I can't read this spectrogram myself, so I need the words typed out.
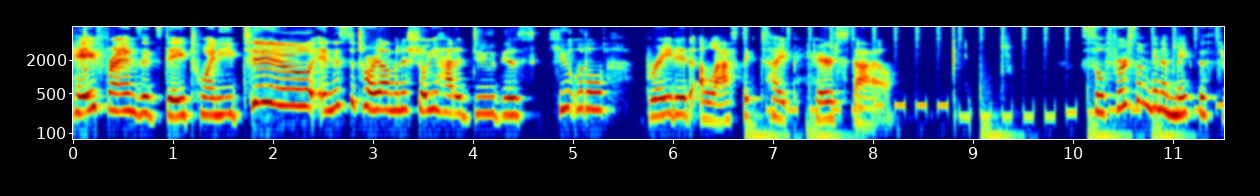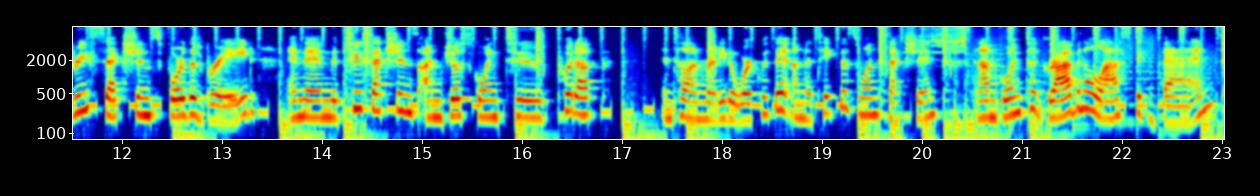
Hey friends, it's day 22. In this tutorial, I'm going to show you how to do this cute little braided elastic type hairstyle. So first I'm going to make the three sections for the braid and then the two sections I'm just going to put up until I'm ready to work with it. And I'm going to take this one section and I'm going to grab an elastic band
